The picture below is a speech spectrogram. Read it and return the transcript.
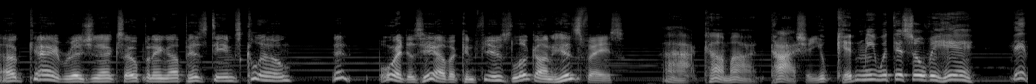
Okay, Rizhak's opening up his team's clue. And boy, does he have a confused look on his face. Ah, come on, Tosh, are you kidding me with this over here? This,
